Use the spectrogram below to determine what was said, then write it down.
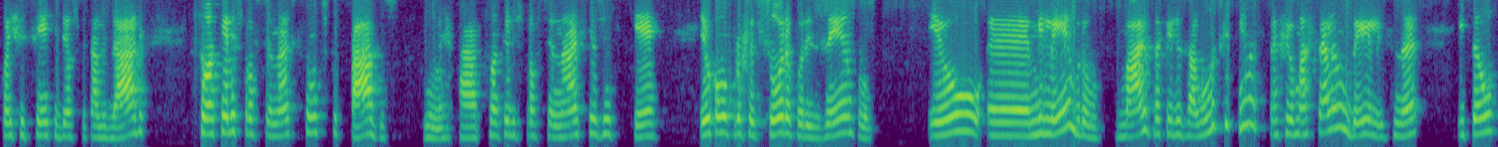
coeficiente de hospitalidade são aqueles profissionais que são disputados no mercado, são aqueles profissionais que a gente quer. Eu, como professora, por exemplo, eu é, me lembro mais daqueles alunos que tinham esse perfil, Marcelo é um deles, né? Então,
